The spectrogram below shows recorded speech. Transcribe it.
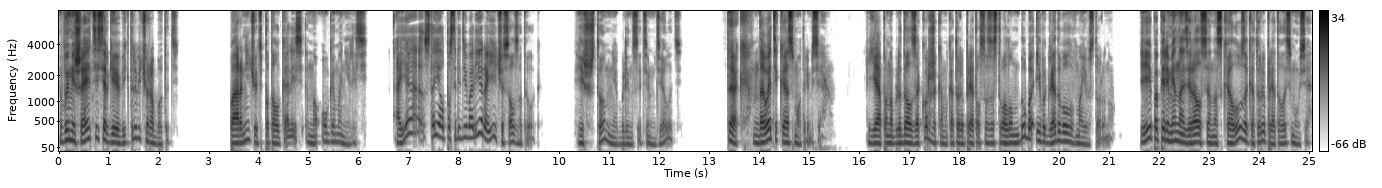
Вы мешаете Сергею Викторовичу работать». Парни чуть потолкались, но угомонились. А я стоял посреди вольера и чесал затылок. И что мне, блин, с этим делать? Так, давайте-ка осмотримся. Я понаблюдал за коржиком, который прятался за стволом дуба и выглядывал в мою сторону. И попеременно озирался на скалу, за которой пряталась Муся.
